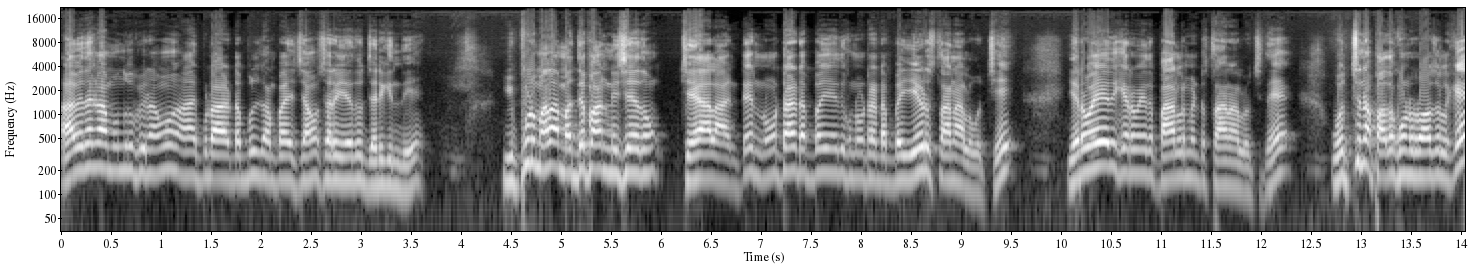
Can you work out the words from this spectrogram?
ఆ విధంగా ముందుకు పోయినాము. ఆ, ఇప్పుడు ఆ డబ్బులు సంపాదించాము. సరే ఏదో జరిగింది. ఇప్పుడు మళ్ళా మద్యపాన నిషేధం చేయాలా అంటే నూట డెబ్బై ఐదుకు నూట డెబ్బై ఏడు స్థానాలు వచ్చి ఇరవై ఐదుకి ఇరవై ఐదు పార్లమెంటు స్థానాలు వచ్చితే వచ్చిన పదకొండు రోజులకే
